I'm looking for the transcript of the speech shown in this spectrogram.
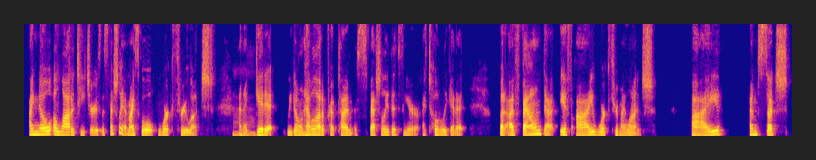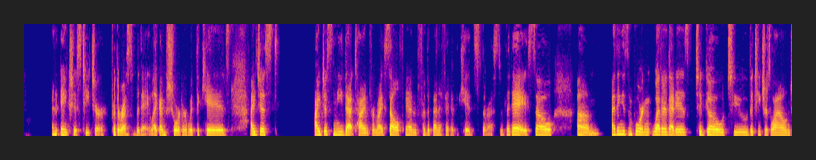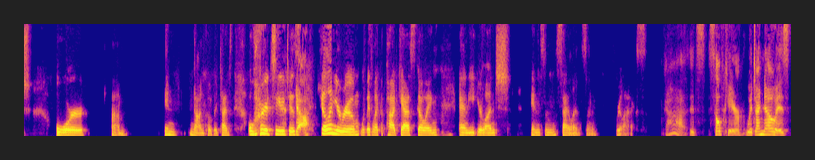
I know a lot of teachers, especially at my school, work through lunch. Mm. And I mm-hmm. get it. We don't have a lot of prep time, especially this year. I totally get it. But I've found that if I work through my lunch, I am such an anxious teacher for the rest of the day. Like I'm shorter with the kids. I just I just need that time for myself and for the benefit of the kids the rest of the day. So um, I think it's important whether that is to go to the teachers lounge or um, in non-covid times or to just yeah. chill in your room with like a podcast going mm-hmm. and eat your lunch in some silence and relax yeah it's self-care which i know is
